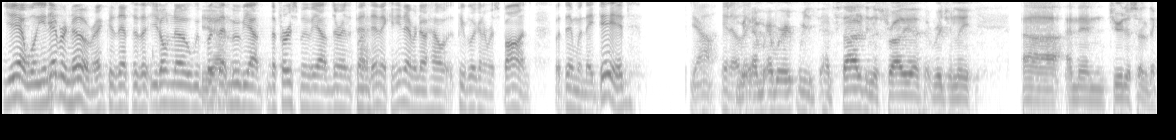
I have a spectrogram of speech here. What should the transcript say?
Yeah, well, you never know, right? Because after the, you don't know. We put Yeah. that movie out, the first movie out during the pandemic, and you never know how people are going to respond. But then when they did, yeah. you know, We, they- and, and we we had started in Australia originally, uh, and then due to sort of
